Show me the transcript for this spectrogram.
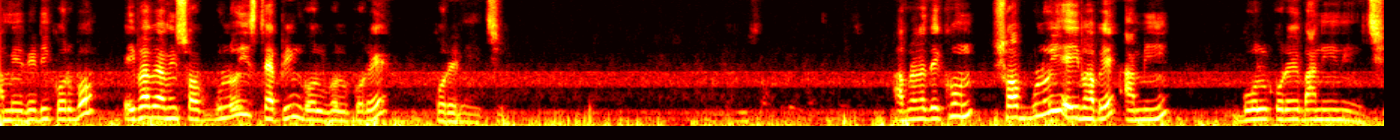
আমি রেডি করব। এইভাবে আমি সবগুলোই স্ট্যাপিং গোল গোল করে করে নিয়েছি। আপনারা দেখুন, সবগুলোই এইভাবে আমি গোল করে বানিয়ে নিয়েছি।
